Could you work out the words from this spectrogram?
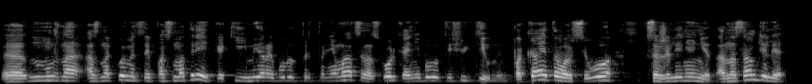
э, нужно ознакомиться и посмотреть, какие меры будут предприниматься, насколько они будут эффективны. Пока этого всего, к сожалению, нет. А на самом деле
